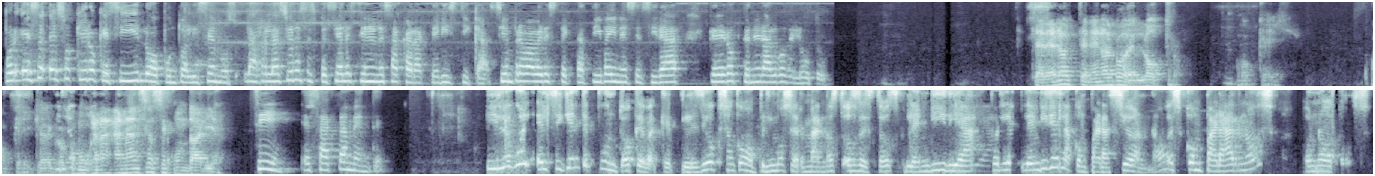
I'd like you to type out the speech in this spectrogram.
Por eso, eso quiero que sí lo puntualicemos. Las relaciones especiales tienen esa característica. Siempre va a haber expectativa y necesidad, querer obtener algo del otro. Querer obtener algo del otro. Ok. Ok, como gana- ganancia secundaria. Sí, exactamente. Y luego el, el siguiente punto, que, va- que les digo que son como primos hermanos, todos estos, la envidia, pues la, la envidia es la comparación, ¿no? Es compararnos con otros.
